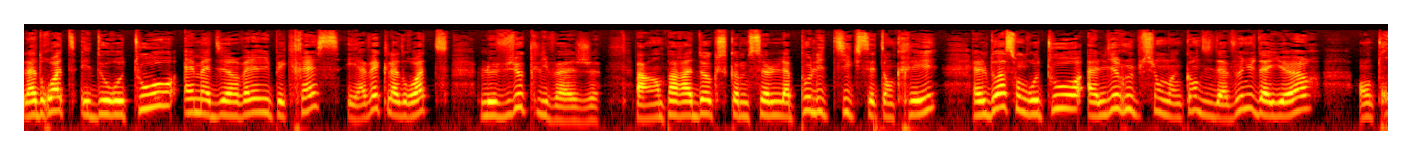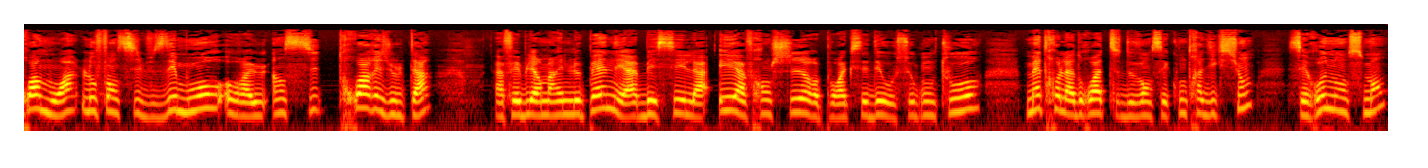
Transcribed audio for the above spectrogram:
La droite est de retour, aime à dire Valérie Pécresse, et avec la droite, le vieux clivage. Par un paradoxe comme seule la politique s'étant créée, elle doit son retour à l'irruption d'un candidat venu d'ailleurs. En trois mois, l'offensive Zemmour aura eu ainsi trois résultats affaiblir Marine Le Pen et abaisser la haie à franchir pour accéder au second tour, mettre la droite devant ses contradictions ses renoncements,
